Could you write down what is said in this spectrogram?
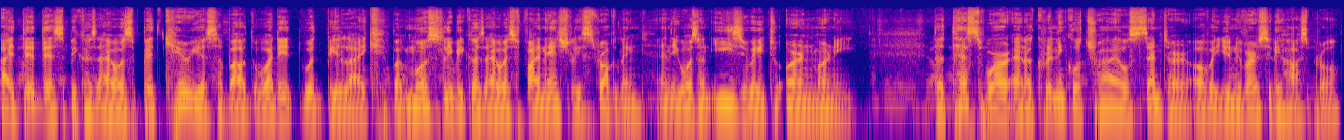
I did this because I was a bit curious about what it would be like, but mostly because I was financially struggling and it was an easy way to earn money. The tests were at a clinical trials center of a university hospital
